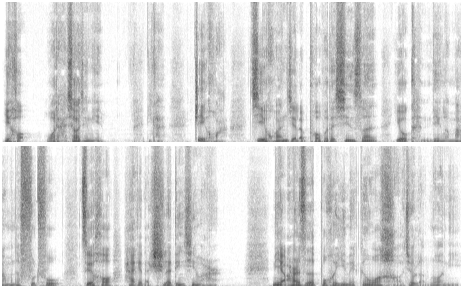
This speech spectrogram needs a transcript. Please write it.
以后我俩孝敬您。”你看这话，既缓解了婆婆的心酸，又肯定了妈妈的付出，最后还给她吃了定心丸。你儿子不会因为跟我好就冷落你，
